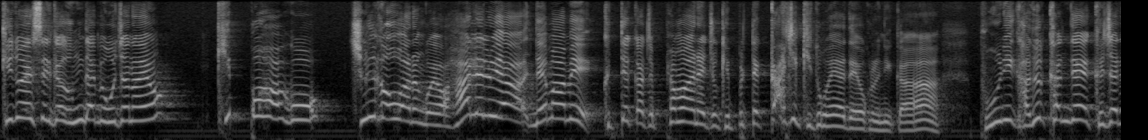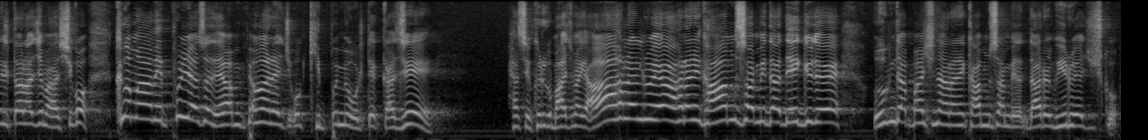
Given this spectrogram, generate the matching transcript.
기도했으니까 응답이 오잖아요. 기뻐하고 즐거워하는 거예요. 할렐루야! 내 마음이 그때까지 평안해지고 기쁠 때까지 기도해야 돼요. 그러니까 분이 가득한데 그 자리를 떠나지 마시고 그 마음이 풀려서 내 마음이 평안해지고 기쁨이 올 때까지 하세요. 그리고 마지막에 아 할렐루야 하나님 감사합니다. 내 기도에 응답하신 하나님 감사합니다. 나를 위로해 주시고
